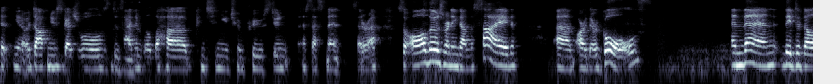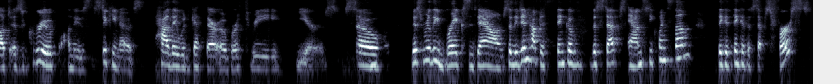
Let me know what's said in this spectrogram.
It, you know, adopt new schedules, design and build the hub, continue to improve student assessment, etc. So all those running down the side um, are their goals. And then they developed as a group on these sticky notes how they would get there over three years. So this really breaks down. So they didn't have to think of the steps and sequence them. They could think of the steps first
